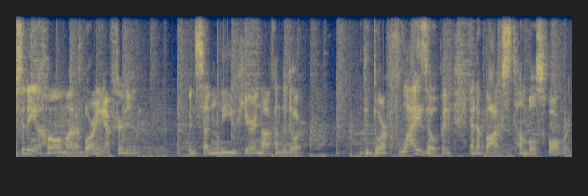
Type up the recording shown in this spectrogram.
sitting at home on a boring afternoon when suddenly you hear a knock on the door. The door flies open and a box tumbles forward.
